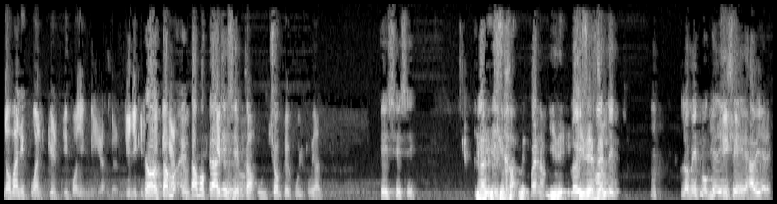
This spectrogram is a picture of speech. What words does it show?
No vale cualquier tipo de inmigración. Tiene que no, estamos, estamos que un choque cultural. Sí, sí, sí. bueno, lo, dice lo mismo que dice Javier.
